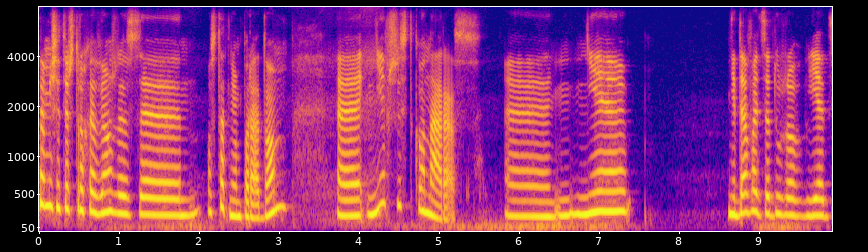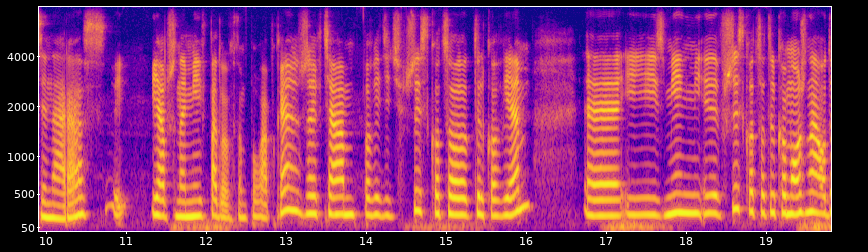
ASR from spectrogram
To mi się też trochę wiąże z ostatnią poradą. Nie wszystko naraz. Nie nie dawać za dużo wiedzy naraz. Ja przynajmniej wpadłam w tą pułapkę, że chciałam powiedzieć wszystko, co tylko wiem e, i zmień wszystko, co tylko można od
